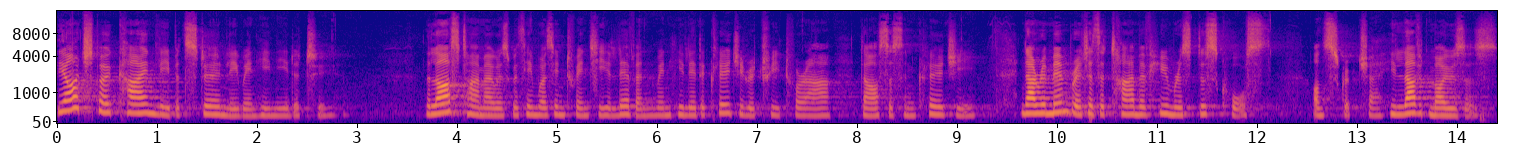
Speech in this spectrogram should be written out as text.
The arch spoke kindly but sternly when he needed to. The last time I was with him was in 2011 when he led a clergy retreat for our diocesan clergy. And I remember it as a time of humorous discourse on scripture. He loved Moses.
